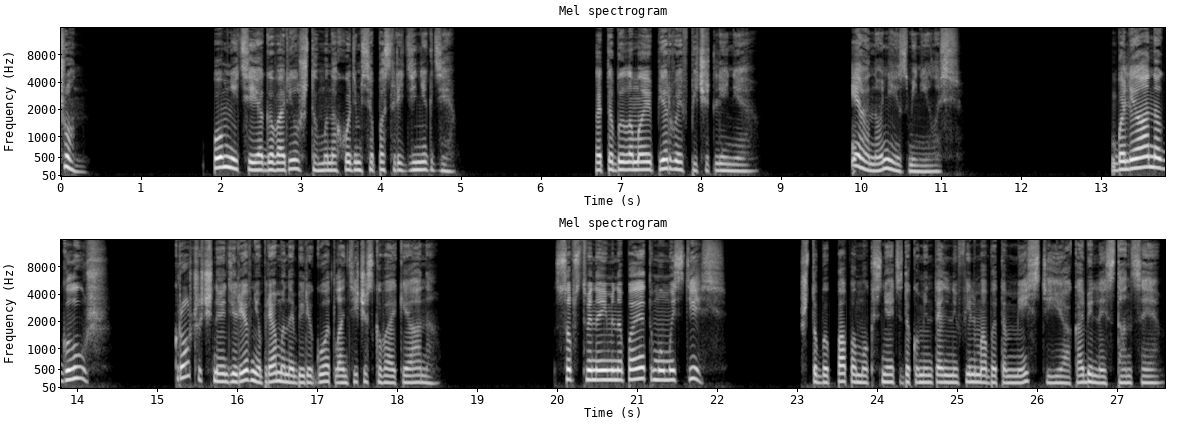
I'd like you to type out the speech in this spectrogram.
Шон, помните, я говорил, что мы находимся посреди нигде? Это было мое первое впечатление, и оно не изменилось. Балиана — глушь, крошечная деревня прямо на берегу Атлантического океана. Собственно, именно поэтому мы здесь, чтобы папа мог снять документальный фильм об этом месте и о кабельной станции.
